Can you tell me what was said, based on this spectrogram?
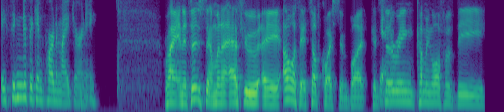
a significant part of my journey. Right. And it's interesting. I'm going to ask you a, I don't want to say a tough question, but considering yeah. coming off of the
